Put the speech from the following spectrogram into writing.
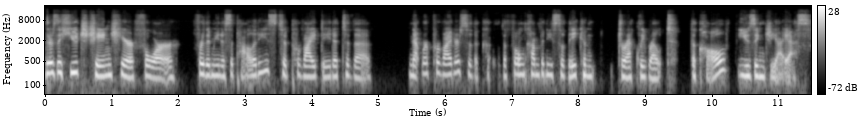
there's a huge change here for for the municipalities to provide data to the network providers so the the phone companies so they can directly route the call using GIS.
